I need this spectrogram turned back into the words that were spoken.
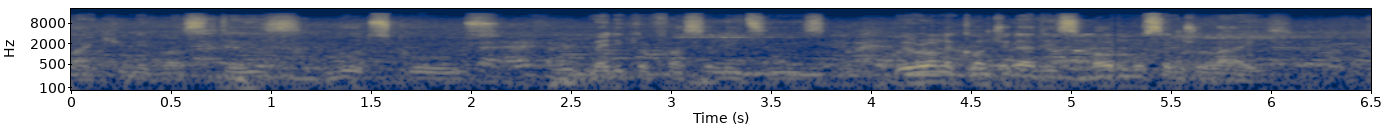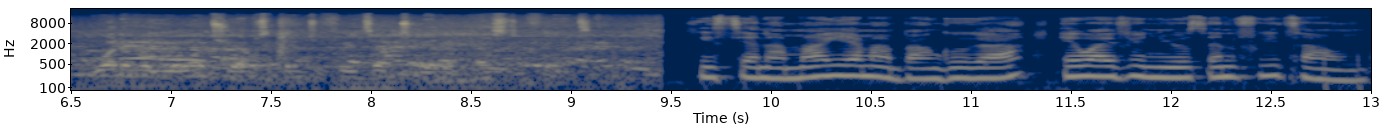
like universities, good schools, medical facilities. We run a country that is almost centralized. Whatever you want, you have to come to Freetown to get the best of it. Christiana Mariam Bangura, AYV News in Freetown.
